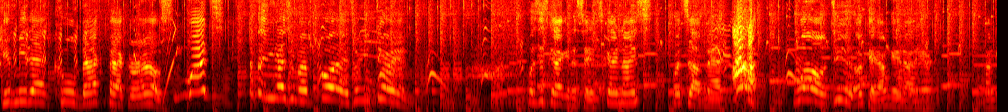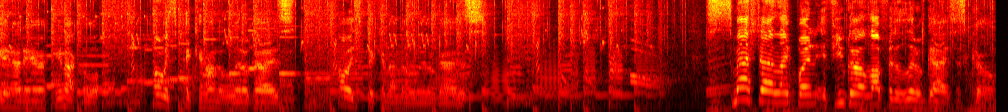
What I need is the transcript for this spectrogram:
Give me that cool backpack or else. What? I thought you guys were my boys. What are you doing? What's this guy gonna say? Is this guy nice? What's up, man? Ah! Whoa, dude. Okay, I'm getting out of here. I'm getting out of here. You're not cool. Always picking on the little guys. Always picking on the little guys. Smash that like button if you got love for the little guys. Let's go.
